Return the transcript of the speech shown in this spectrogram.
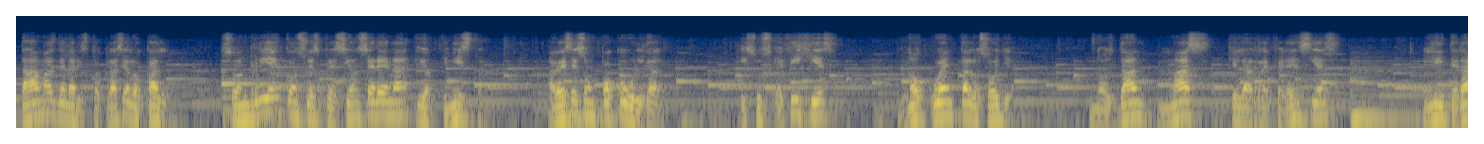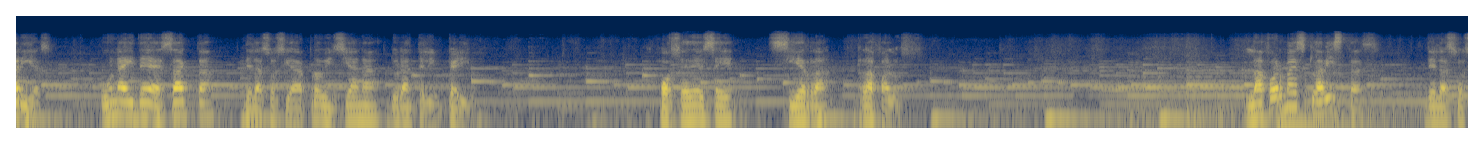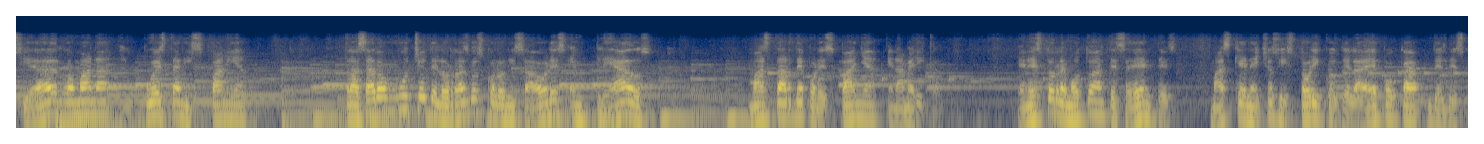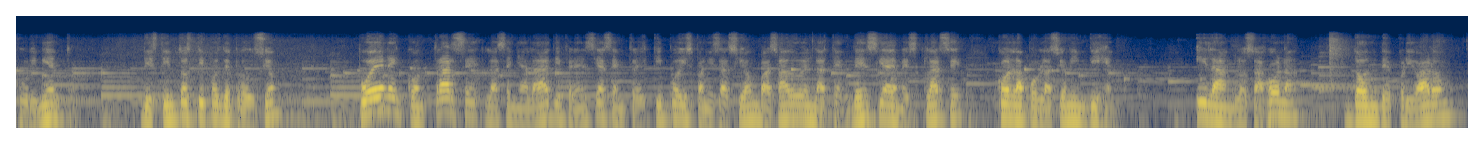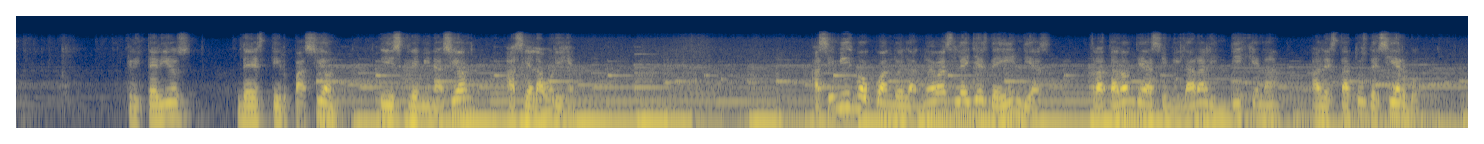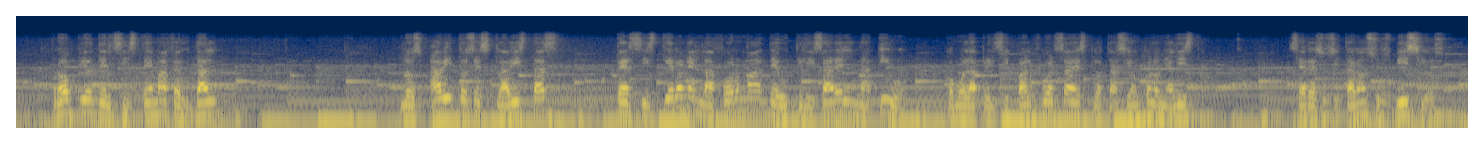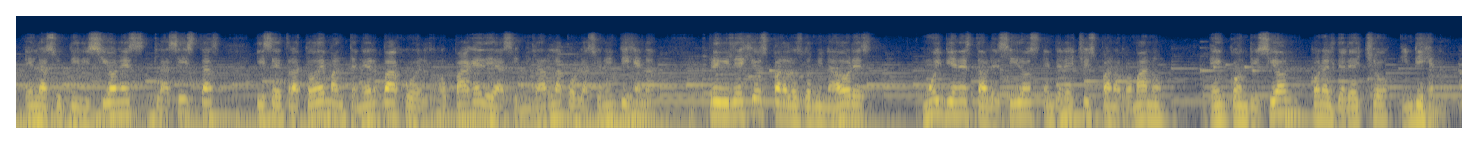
damas de la aristocracia local, sonríen con su expresión serena y optimista, a veces un poco vulgar y sus efigies, no cuenta los oye, nos dan más que las referencias literarias, una idea exacta de la sociedad provinciana durante el imperio. José de C. Sierra Ráfalos. La forma esclavistas de la sociedad romana impuesta en Hispania trazaron muchos de los rasgos colonizadores empleados más tarde por España en América. En estos remotos antecedentes, más que en hechos históricos de la época del descubrimiento, distintos tipos de producción, pueden encontrarse las señaladas diferencias entre el tipo de hispanización basado en la tendencia de mezclarse con la población indígena y la anglosajona, donde privaron criterios de extirpación y discriminación hacia el aborigen. Asimismo, cuando en las nuevas leyes de Indias trataron de asimilar al indígena al estatus de siervo, propio del sistema feudal, los hábitos esclavistas persistieron en la forma de utilizar el nativo como la principal fuerza de explotación colonialista. Se resucitaron sus vicios en las subdivisiones clasistas y se trató de mantener bajo el ropaje de asimilar la población indígena privilegios para los dominadores muy bien establecidos en derecho hispano-romano en condición con el derecho indígena.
